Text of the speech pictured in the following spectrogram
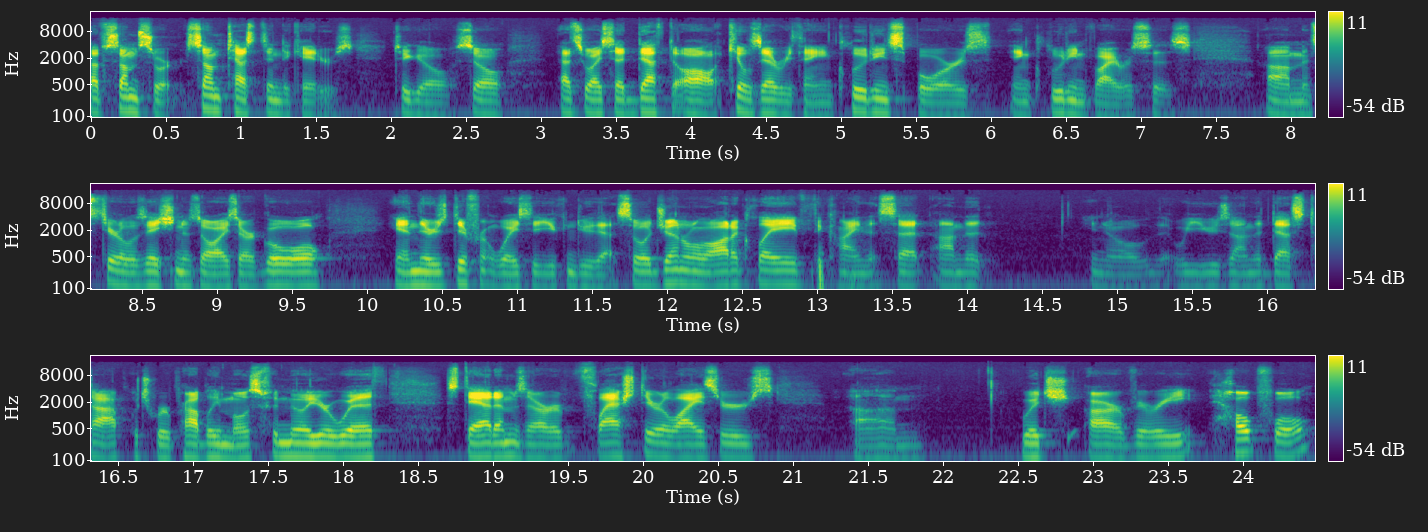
of some sort, some test indicators to go. So that's why I said death to all. It kills everything, including spores, including viruses. Um, and sterilization is always our goal. And there's different ways that you can do that. So a general autoclave, the kind that's set on the you know, that we use on the desktop, which we're probably most familiar with. Statims are flash sterilizers, um, which are very helpful.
